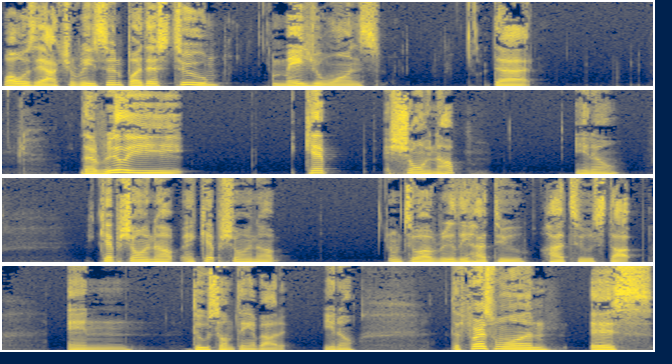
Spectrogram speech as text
what was the actual reason, but there's two major ones that that really kept showing up, you know, kept showing up and kept showing up until I really had to had to stop and do something about it, you know. The first one is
